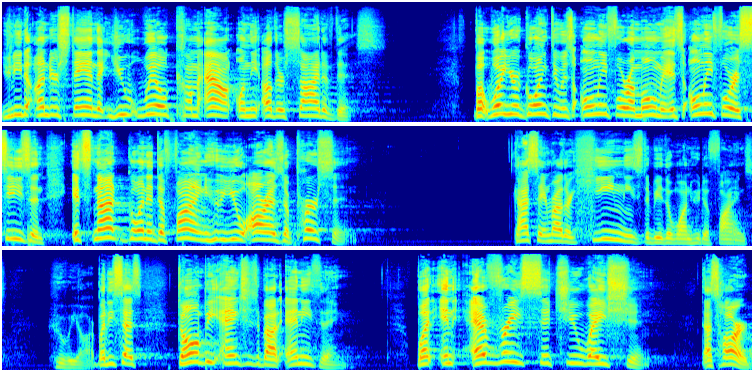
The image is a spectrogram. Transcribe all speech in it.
You need to understand that you will come out on the other side of this. But what you're going through is only for a moment, it's only for a season. It's not going to define who you are as a person. God's saying, rather, He needs to be the one who defines who we are. But He says, don't be anxious about anything, but in every situation, that's hard.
